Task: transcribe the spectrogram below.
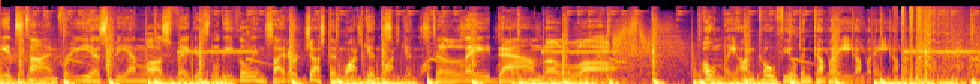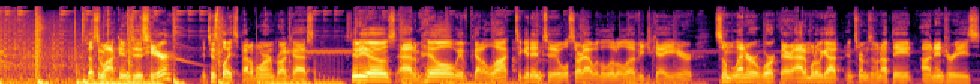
It's time for ESPN Las Vegas legal insider Justin Watkins, to lay down the law. Only on Cofield and Company. Company. Justin Watkins is here. It's his place, Battleborn Broadcast Studios. Adam Hill. We've got a lot to get into. We'll start out with a little uh, VGK here. Some Lehner work there. Adam, what do we got in terms of an update on injuries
